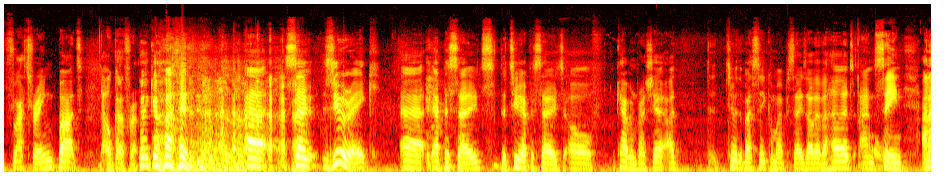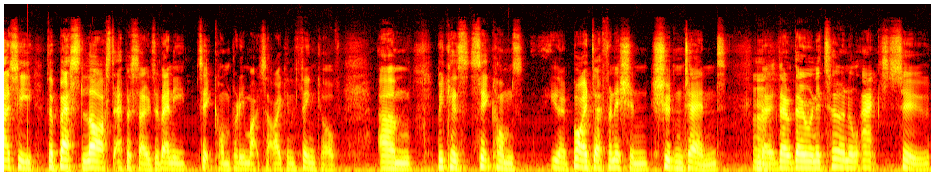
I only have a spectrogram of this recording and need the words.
flattering, but I'll go for it. But go ahead. uh, so Zurich uh, episodes, the two episodes of Cabin Pressure, are two of the best sitcom episodes I've ever heard and seen, and actually the best last episodes of any sitcom, pretty much that I can think of, um, because sitcoms, you know, by definition, shouldn't end. You know, they're, they're an eternal act two,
